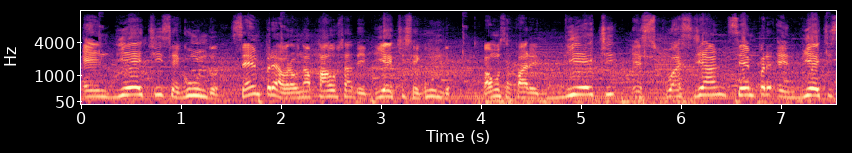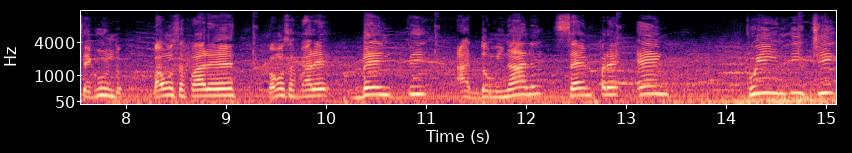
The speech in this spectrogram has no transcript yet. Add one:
in 10 secondi. Sempre avrà una pausa di 10 secondi. Vamos a fare 10 squat jump sempre in 10 secondi. Vamos a fare, vamos a fare 20 addominali sempre in 15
